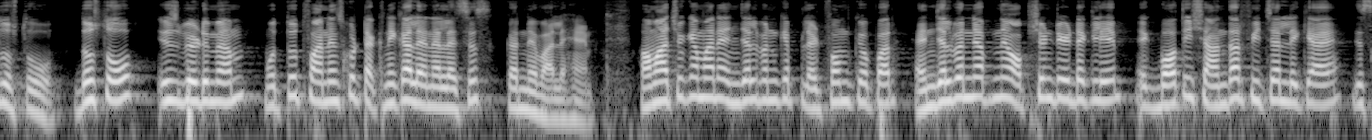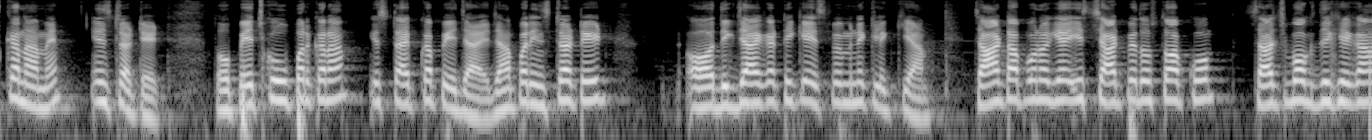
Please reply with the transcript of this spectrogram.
दोस्तों। दोस्तों, इस वीडियो में हम मुत्तूत फाइनेंस को टेक्निकल एनालिसिस करने वाले हैं। तो हम आ चुके हैं हमारे एंजल वन के प्लेटफॉर्म के ऊपर। एंजल वन ने अपने ऑप्शन ट्रेड के लिए एक बहुत ही शानदार फीचर लेके आया जिसका नाम है इंस्टा ट्रेड तो पेज को ऊपर करा, इस टाइप का पेज आए जहाँ पर इंस्टा ट्रेड और दिख जाएगा, ठीक है, इस पर मैंने क्लिक किया। चार्ट ओपन हो गया। इस चार्ट पर दोस्तों आपको सर्च बॉक्स दिखेगा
